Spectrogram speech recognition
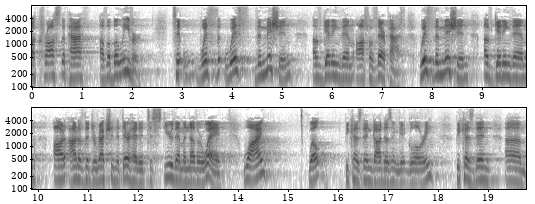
across the path of a believer to, with, with the mission of getting them off of their path, with the mission of getting them out, out of the direction that they're headed to steer them another way. Why? Well, because then God doesn't get glory, because then um,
